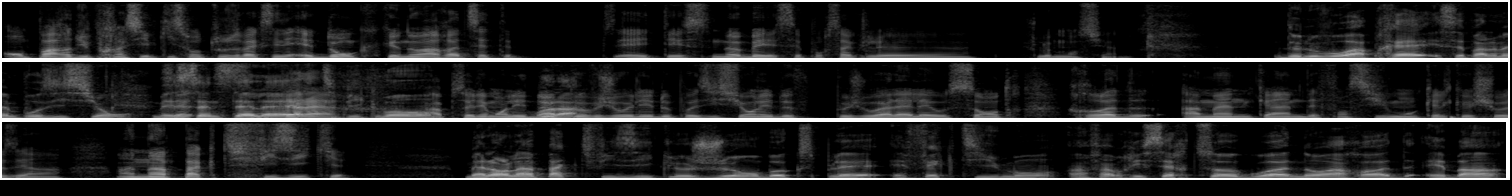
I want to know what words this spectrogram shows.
on part du principe qu'ils sont tous vaccinés et donc que Noah Rod a été snobé. C'est pour ça que je le, je le mentionne. De nouveau, après, c'est pas la même position. Mais Saint-Hilaire, typiquement, Absolument, les deux Voilà. peuvent jouer les deux positions, les deux peuvent jouer à l'aile et au centre. Rod amène quand même défensivement quelque chose et un, un impact physique. Mais alors, l'impact physique, le jeu en box-play, effectivement, un Fabrice Herzog ou un Noah Rod, eh ben,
